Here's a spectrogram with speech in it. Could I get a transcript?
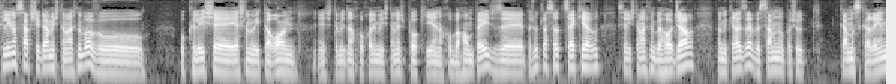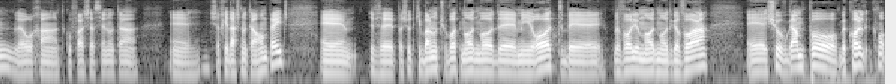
כלי נוסף שגם השתמשנו בו, והוא כלי שיש לנו יתרון, אה, שתמיד אנחנו יכולים להשתמש בו כי אנחנו ב home page, זה פשוט לעשות סקר, השתמשנו בהוג'אר במקרה הזה, ושמנו פשוט כמה סקרים לאורך התקופה שעשינו את ה... אה, שחידשנו את ה home page, ופשוט קיבלנו תשובות מאוד מאוד מהירות, ב volume מאוד מאוד גבוה. אה, שוב, גם פה, בכל, כמו,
